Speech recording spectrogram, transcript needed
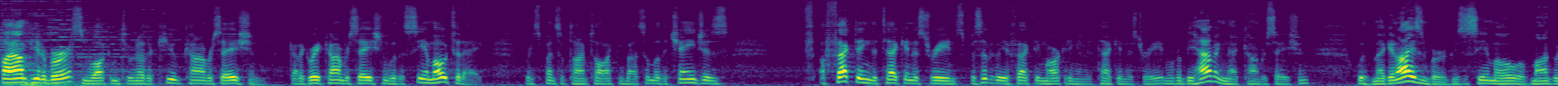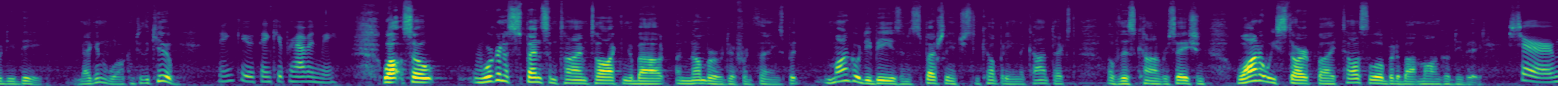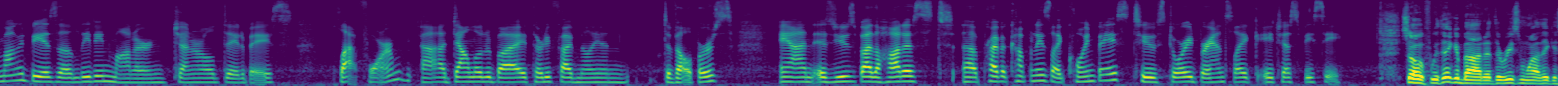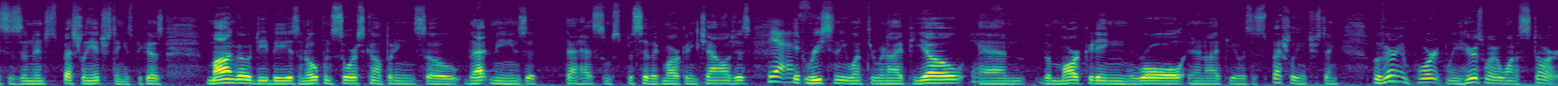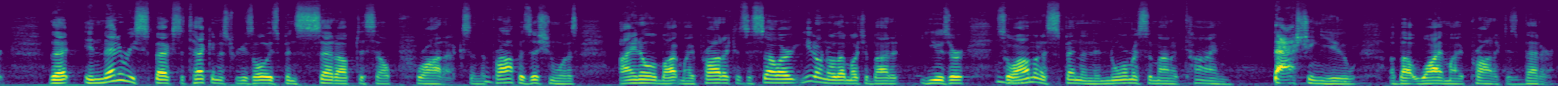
Hi, I'm Peter Burris and welcome to another CUBE Conversation. Got a great conversation with a CMO today. We're going to spend some time talking about some of the changes affecting the tech industry and specifically affecting marketing in the tech industry. And we're going to be having that conversation with Meagen Eisenberg, who's the CMO of MongoDB. Meagen, welcome to theCUBE. Thank you, thank you for having me. Well, so we're going to spend some time talking about a number of different things, but MongoDB is an especially interesting company in the context of this conversation. Why don't we start by, tell us a little bit about MongoDB. Sure, MongoDB is a leading modern general database platform, uh, downloaded by 35 million developers, and is used by the hottest uh, private companies like Coinbase to storied brands like HSBC. So if we think about it, the reason why I think this is an especially interesting is because MongoDB is an open source company, and so that means that that has some specific marketing challenges. Yes. It recently went through an IPO, yes. and the marketing role in an IPO is especially interesting. But very importantly, here's where I want to start that in many respects, the tech industry has always been set up to sell products. And the mm -hmm. proposition was, I know about my product as a seller, you don't know that much about it, user, mm -hmm. so I'm going to spend an enormous amount of time bashing you about why my product is better.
